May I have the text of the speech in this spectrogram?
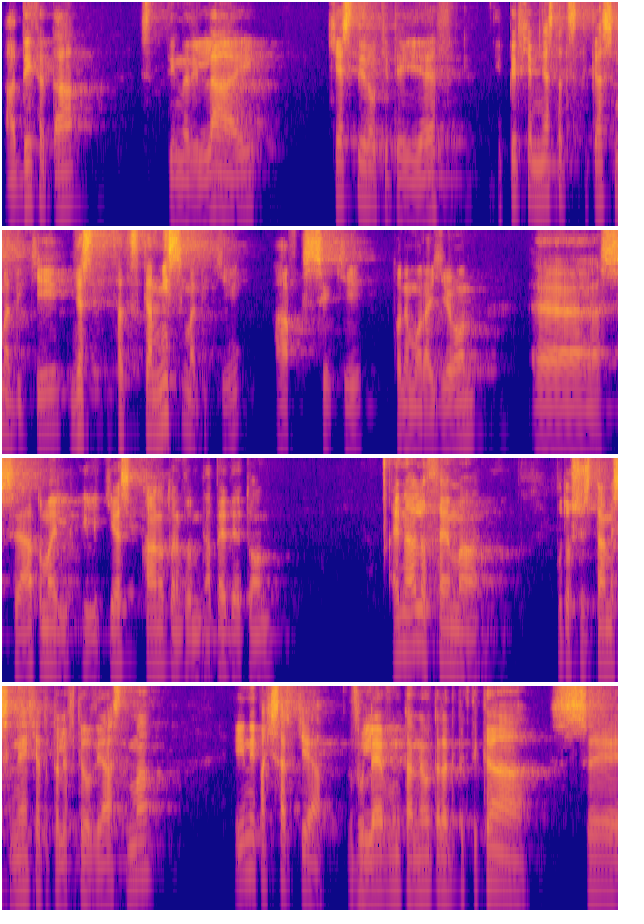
Αντίθετα, στην Rely και στη ROCKET υπήρχε μια στατιστικά σημαντική, μια στατιστικά μη σημαντική αύξηση εκεί των αιμορραγιών ε, σε άτομα ηλικίας άνω των 75 ετών. Ένα άλλο θέμα που το συζητάμε συνέχεια το τελευταίο διάστημα, είναι η παχυσαρκία. Δουλεύουν τα νεότερα αντιπληκτικά σε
